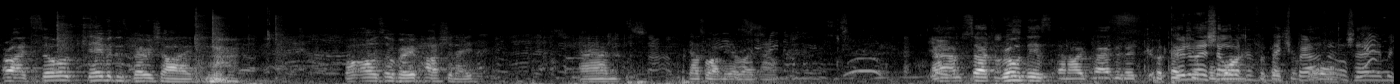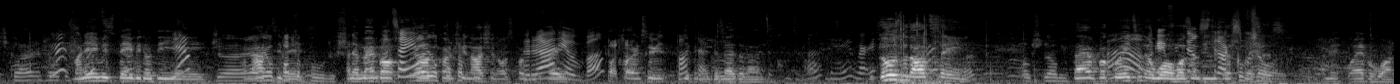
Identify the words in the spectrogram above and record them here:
All right, so David is very shy, but also very passionate, and that's why I'm here right now. Um, so I wrote this and I titled it Kunnen Protection wij for zo nog One, even een beetje Protection praten als hij een beetje klaar is? My name is David Odie, Dus, uh, an Radio activist Patapoe, dus, and a uh, member of zei je? World Radio Country Patapoe. Nationals for Radio Ukraine, wat? currently living in the Patapoe. Netherlands. Oké, waar is It goes without saying Amsterdam. that evacuating Ah, a oké, war vertel wasn't the easiest process. I mean, for everyone,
